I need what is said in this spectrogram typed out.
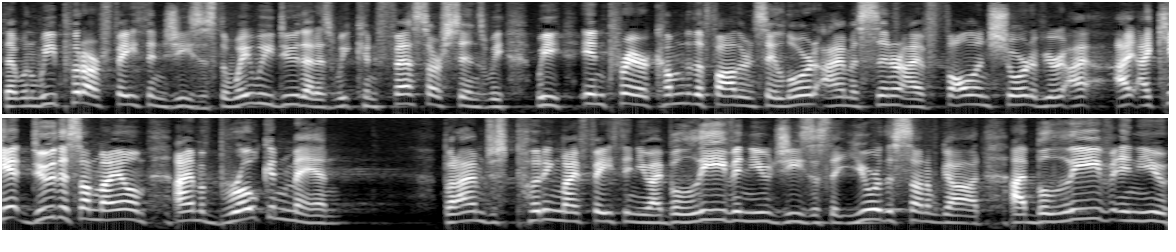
that when we put our faith in Jesus, the way we do that is we confess our sins. We, we in prayer, come to the Father and say, Lord, I am a sinner. I have fallen short of your, I, I, I can't do this on my own. I am a broken man but I'm just putting my faith in you. I believe in you, Jesus, that you are the Son of God. I believe in you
